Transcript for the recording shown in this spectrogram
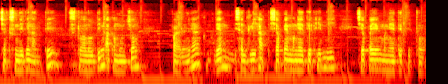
cek sendiri nanti setelah loading akan muncul filenya kemudian bisa dilihat siapa yang mengedit ini siapa yang mengedit itu.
